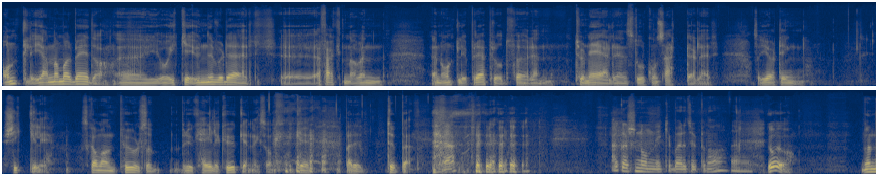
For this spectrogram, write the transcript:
ordentlig gjennomarbeida, og ikke undervurdere effekten av en, en ordentlig preprod før en turné eller en stor konsert, eller altså gjør ting skikkelig. Skal man pule, så bruk hele kuken, liksom. Ikke bare tuppen. Ja. ja kanskje noen liker bare tuppen òg, da? Jo, jo. Men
